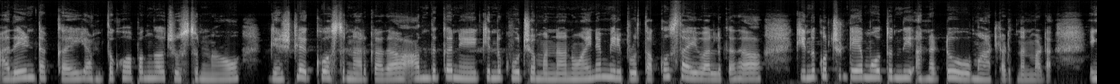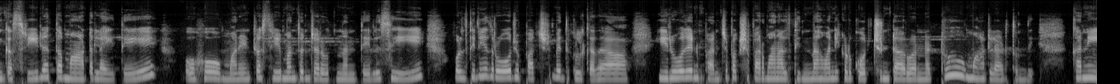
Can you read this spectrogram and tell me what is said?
అదేంటక్కయ్య అంత కోపంగా చూస్తున్నావు? గెస్ట్లు ఎక్కువ వస్తున్నారు కదా? అందుకని కింద కూర్చోమన్నాను. అయినా మీరు ఇప్పుడు తక్కువ స్థాయి వాళ్ళు కదా? కింద కూర్చుంటే ఏమవుతుంది? అన్నట్టు మాట్లాడుతుందనమాట ఇంకా శ్రీలత మాటలైతే ఓహో మన ఇంట్లో శ్రీమంతం జరుగుతుందని తెలిసి వాళ్ళు తినేది రోజు పచ్చడి మెతుకులు కదా? ఈ రోజు పంచపక్ష పరిమాణాలు తిందామని ఇక్కడికి వచ్చుంటారు అన్నట్టు మాట్లాడుతుంది. కానీ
